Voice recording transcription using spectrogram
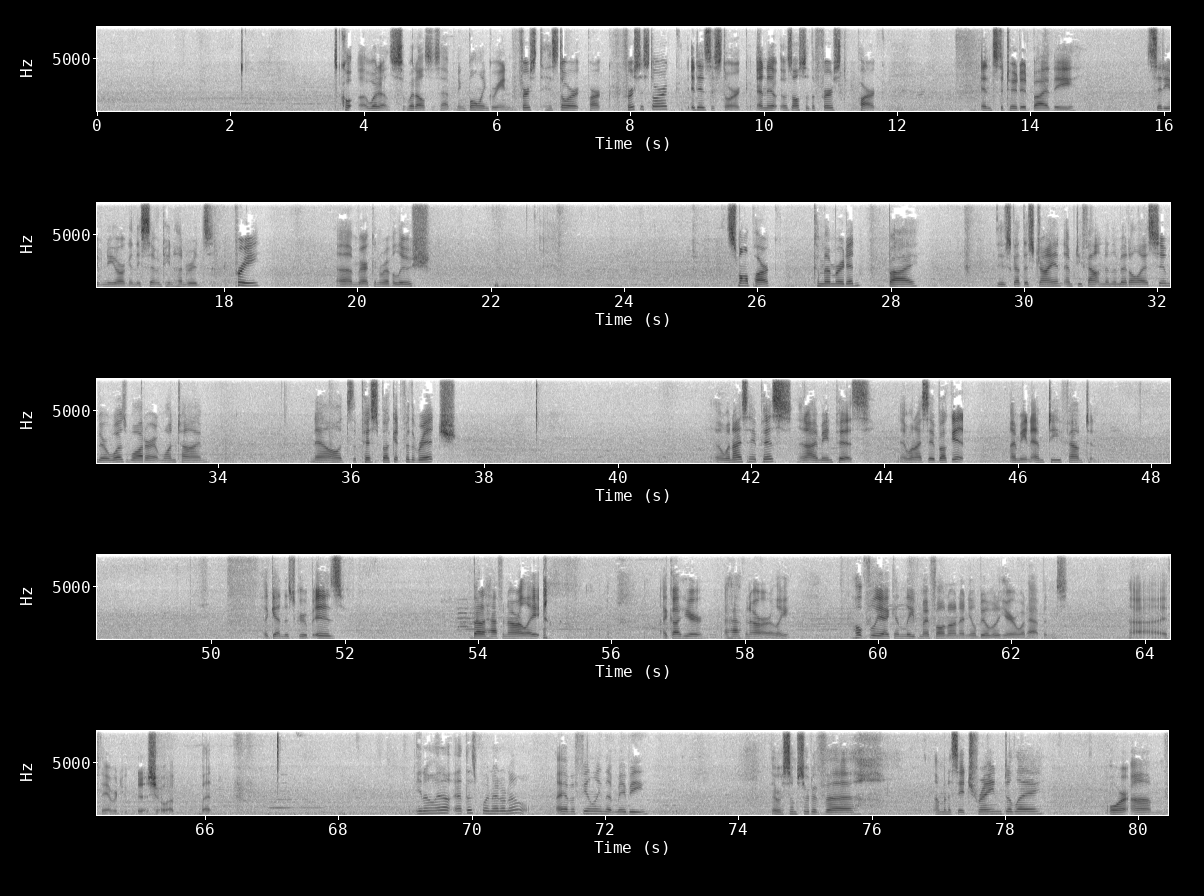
co- uh, what else? What else is happening? Bowling Green, first historic park. First historic? It is historic, and it was also the first park instituted by the city of New York in the 1700s, pre uh, American Revolution. Small park commemorated by He's got this giant empty fountain in the middle. I assume there was water at one time. Now it's the piss bucket for the rich. And when I say piss, and I mean piss. And when I say bucket, I mean empty fountain. Again, this group is about a half an hour late. I got here a half an hour early. Hopefully, I can leave my phone on and you'll be able to hear what happens uh, if they ever do show up. But you know, at this point, I don't know. I have a feeling that maybe there was some sort of uh, I'm gonna say train delay or um,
